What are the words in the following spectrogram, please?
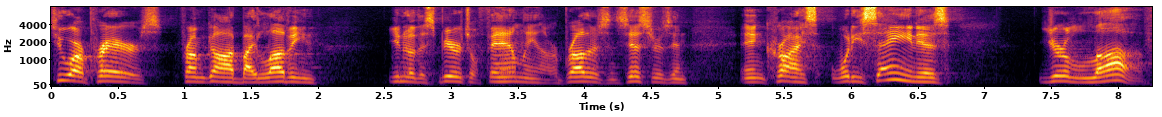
to our prayers from God by loving, you know, the spiritual family and our brothers and sisters in, in Christ. What he's saying is your love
